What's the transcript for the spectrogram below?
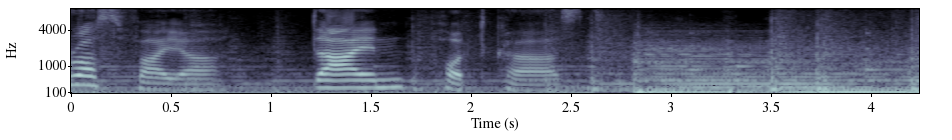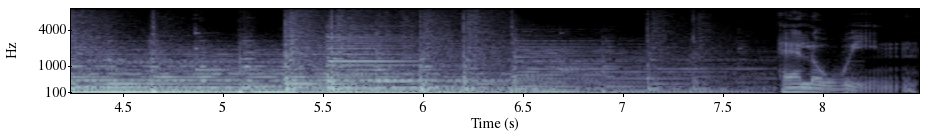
Crossfire, dein Podcast. Halloween.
